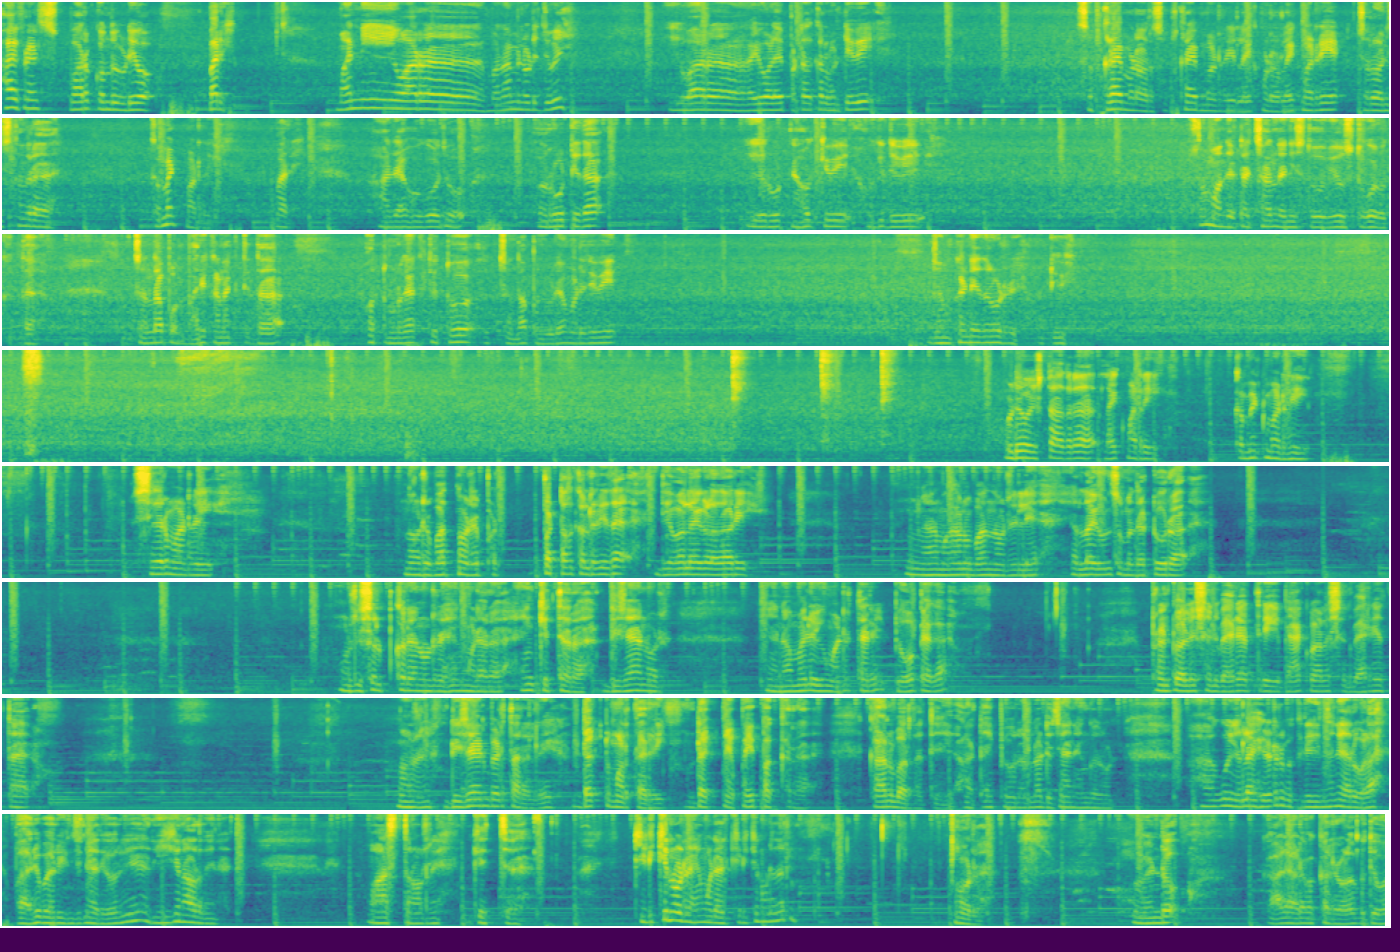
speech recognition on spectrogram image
Hi friends ವಾರಕ್ಕೊಂದು video ಬರ್ರಿ. ಮೊನ್ನೆ ವಾರ ಬದಾಮಿ ನೋಡಿದ್ವಿ ಈ ವಾರ ಐಹೊಳೆ ಪಟ್ಟದಕಲ್ಲು ಹೊಂಟೀವಿ. ಸಬ್ಸ್ಕ್ರೈಬ್ ಮಾಡೋರು ಸಬ್ಸ್ಕ್ರೈಬ್ ಮಾಡಿರಿ ಲೈಕ್ ಮಾಡೋರು ಲೈಕ್ ಮಾಡಿರಿ. ಚಲೋ ಅನಿಸ್ತಂದ್ರೆ ಕಮೆಂಟ್ ಮಾಡಿರಿ. ಬರ್ರಿ. ಅದ್ಯಾಗ ಹೋಗೋದು ರೂಟ್ ಇದೆ. ಈ ರೂಟ್ನಾಗ ಹೋಗ್ತೀವಿ, ಹೋಗಿದ್ದೀವಿ. ಸುಮ್ಮ ಒಂದಿಟ್ಟ ಚಂದ ಅನಿಸ್ತು ವ್ಯೂಸ್ ತೊಗೋಬೇಕಂತ. ಚಂದಪ್ಪನ ಭಾರಿ ಕಾಣಾಕ್ತಿದ್ದ, ಹೊತ್ತು ಮುಳುಗಾಕ್ತಿತ್ತು ಚಂದಾಪನ್ ವಿಡಿಯೋ ಮಾಡಿದ್ದೀವಿ ಜಮ್ಕಂಡಿದ ನೋಡ್ರಿ ಟಿ ವಿ ವಿಡಿಯೋ ಇಷ್ಟ ಆದ್ರೆ ಲೈಕ್ ಮಾಡಿರಿ ಕಮೆಂಟ್ ಮಾಡಿರಿ ಶೇರ್ ಮಾಡಿರಿ. ನೋಡ್ರಿ, ಬತ್ ನೋಡ್ರಿ, ಪಟ್, ಪಟ್ಟದ ಕಲ್ರಿ ಇದೆ. ದೇವಾಲಯಗಳು ಅದಾವ ರೀ ನನ್ನ ಮಗನೂ ಬಂದು ನೋಡ್ರಿ ಇಲ್ಲಿ. ಎಲ್ಲ ಇವನ್ ಸಂಬಂಧ ಟೂರ ನೋಡ್ರಿ, ಸ್ವಲ್ಪ ಕಲೆ ನೋಡ್ರಿ, ಹೆಂಗೆ ಮಾಡ್ಯಾರ, ಹೆಂಗೆ ಕಿತ್ತಾರ ಡಿಸೈನ್ ನೋಡ್ರಿ. ನಮ್ಮಲ್ಲಿ ಈಗ ಮಾಡಿರ್ತಾರೆ ಪಿ ಓ ಪ್ಯಾಗ ಫ್ರಂಟ್ ವ್ಯಾಲ್ಯೂಷನ್ ಬೇರೆ ಹತ್ರಿ ಬ್ಯಾಕ್ ವ್ಯಾಲ್ಯೂಷನ್ ಬೇರೆ ಇತ್ತ. ನೋಡ್ರಿ ಡಿಸೈನ್ ಬಿಡ್ತಾರಲ್ರಿ. ಡಕ್ಟ್ ಮಾಡ್ತಾರ್ರಿ. ಡಕ್ಟ್ನ ಪೈಪ್ ಹಾಕ್ಕಾರ ಕಾಣಬಾರ್ದತಿ ಆ ಟೈಪ್ ಇವರೆಲ್ಲ ಡಿಸೈನ್ ಹೆಂಗೆ ನೋಡಿ ಹಾಗೂ ಎಲ್ಲ ಹೇಳಿರ್ಬೇಕು ರೀ ಇಂಜಿನಿಯರ್ಗಳ ಭಾರಿ ಭಾರಿ ಇಂಜಿನಿಯರ್ ಇವ್ರಿಗೆ ಈಗಿನ ಅವ್ರದ್ದು ಏನೈತಿ ಮಸ್ತ್ ನೋಡ್ರಿ, ಕಿಚ್ಚ. ಕಿಟಕಿ ನೋಡ್ರಿ ಹೆಂಗೆ ಮಾಡ್ಯಾರ, ಕಿಟಕಿ ನೋಡಿದಾರ? ನೋಡ್ರಿ. ವಿಂಡೋ ಗಾಳಿ ಆಡ್ಬೇಕಲ್ರಿ, ಒಳಗೆ ಬುದ್ಧಿ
